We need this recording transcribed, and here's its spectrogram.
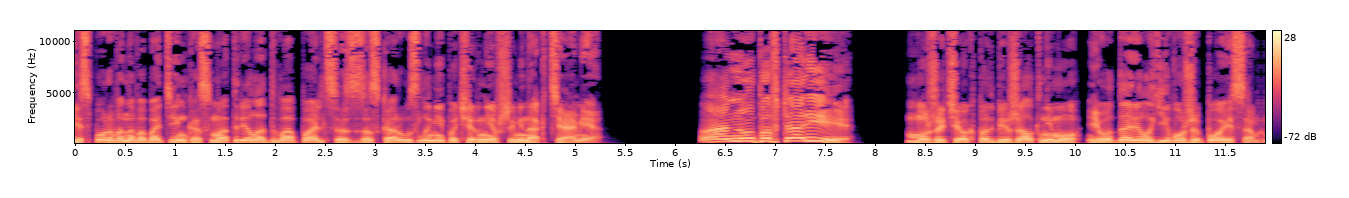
Из порванного ботинка смотрело два пальца с заскорузлыми почерневшими ногтями. «А ну, повтори!» Мужичок подбежал к нему и ударил его же поясом,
